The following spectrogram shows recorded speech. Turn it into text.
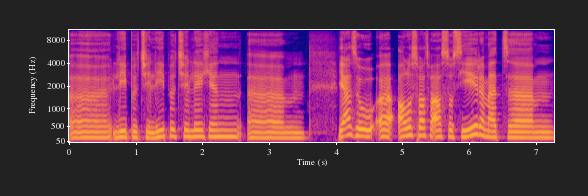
uh, lepeltje, lepeltje liggen. Um, ja, zo uh, alles wat we associëren met um,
